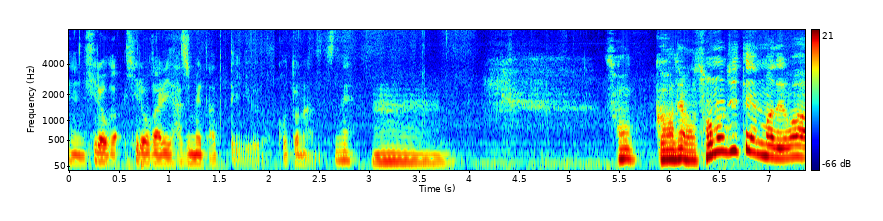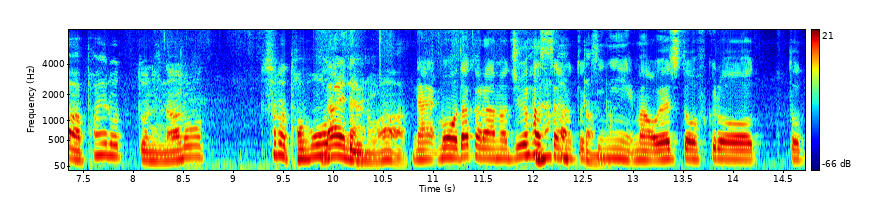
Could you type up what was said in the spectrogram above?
え広が広がり始めたっていうことなんですね。うん。そっか。でもその時点まではパイロットになろう空飛ぼうっていうのはなもうだからあの18歳の時にまあ親父とおふくろと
